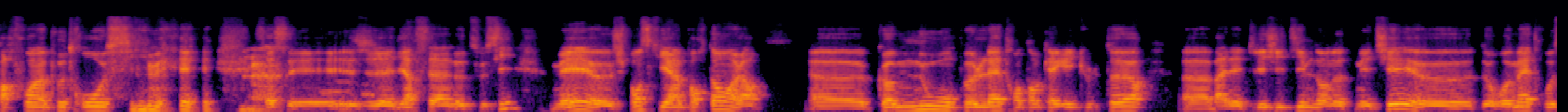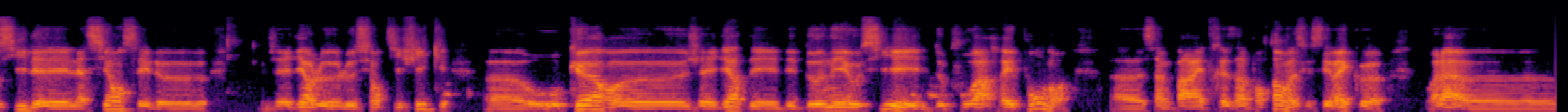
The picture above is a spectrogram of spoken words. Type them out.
parfois un peu trop aussi, mais ça, c'est, j'allais dire, c'est un autre souci. Mais je pense qu'il est important, alors, comme nous, on peut l'être en tant qu'agriculteur, bah, d'être légitime dans notre métier, de remettre aussi la science et le, j'allais dire, le, scientifique au cœur, j'allais dire, des, données aussi et de pouvoir répondre ça me paraît très important parce que c'est vrai que voilà, euh,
